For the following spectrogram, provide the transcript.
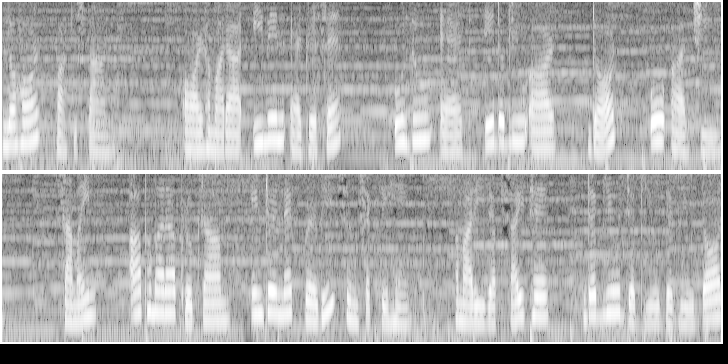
لاہور، پاکستان۔ اور ہمارا ای میل ایڈریس ہے Urdu at A W R dot O R G سامعین، آپ ہمارا پروگرام انٹرنیٹ پر بھی سن سکتے ہیں۔ ہماری ویب سائٹ ہے W W W dot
